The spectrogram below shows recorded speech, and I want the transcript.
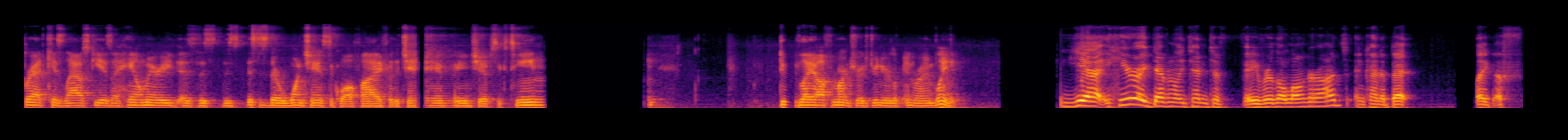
Brad Keselowski as a hail mary, as this this this is their one chance to qualify for the championship 16. do lay off Martin Truex Jr. and Ryan Blaney? Yeah, here I definitely tend to favor the longer odds and kind of bet like a f-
